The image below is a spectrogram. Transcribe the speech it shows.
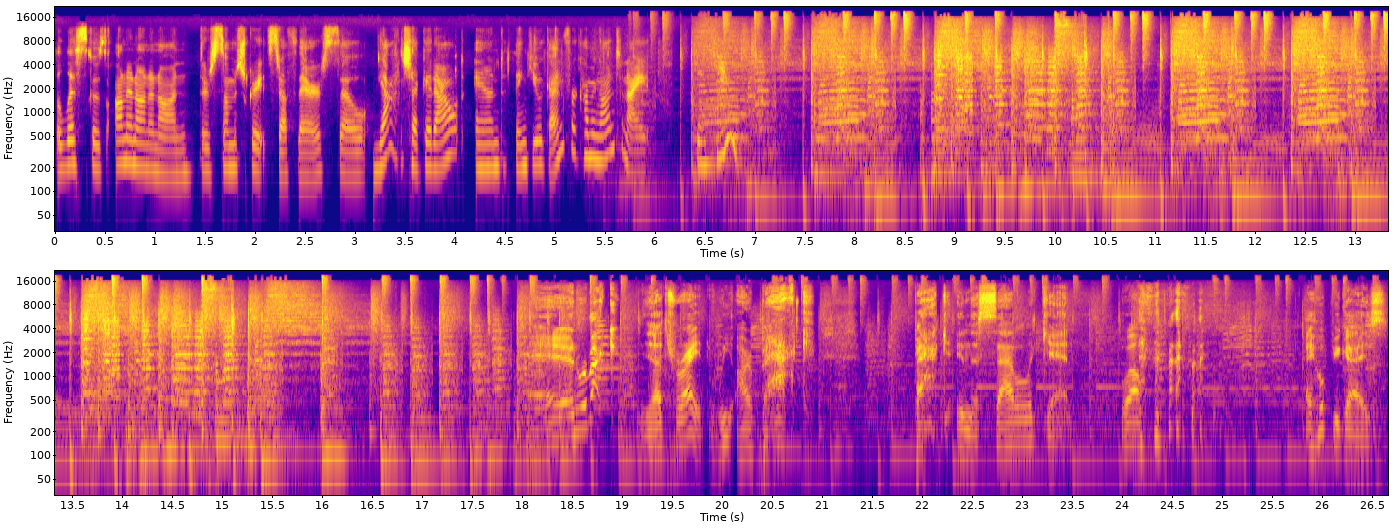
The list goes on and on and on. There's so much great stuff there. So, yeah, check it out. And thank you again for coming on tonight. Thank you. And we're back. That's right. We are back. Back in the saddle again. Well, I hope you guys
